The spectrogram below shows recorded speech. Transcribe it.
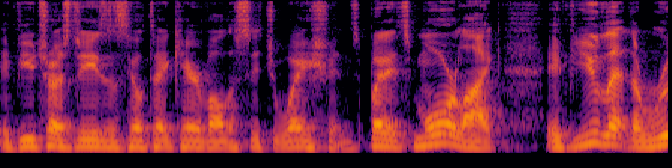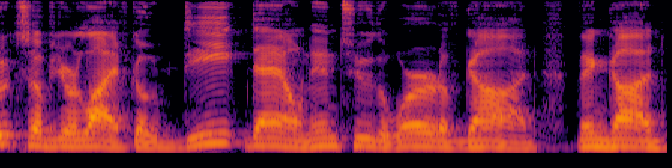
if you trust Jesus, He'll take care of all the situations. But it's more like if you let the roots of your life go deep down into the Word of God, then God,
